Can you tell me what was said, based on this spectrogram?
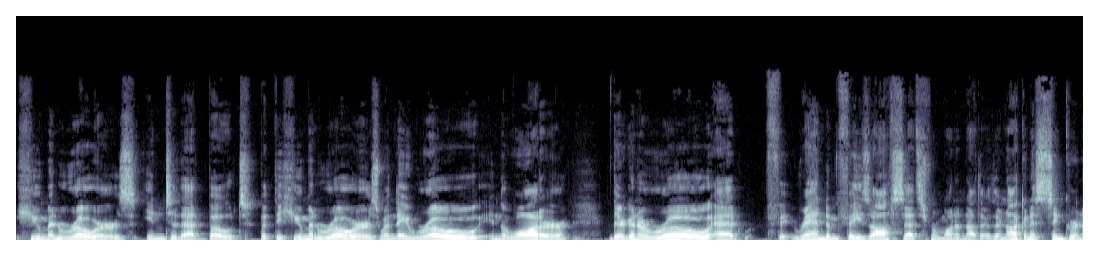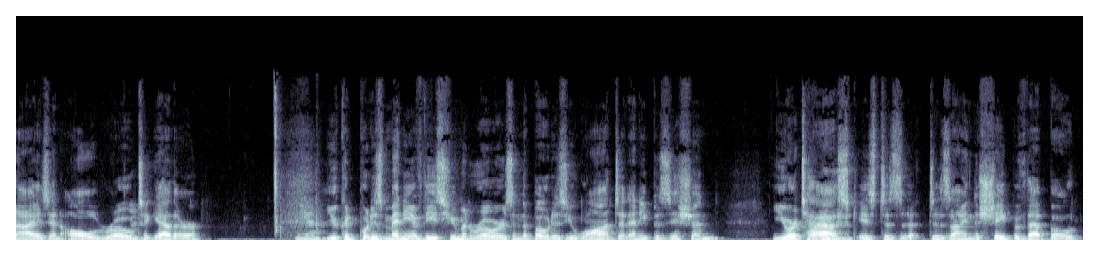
human rowers into that boat. But the human rowers, when they row in the water, they're going to row at f- random phase offsets from one another. They're not going to synchronize and all row mm-hmm. together. Yeah. You can put as many of these human rowers in the boat as you want at any position. Your task mm-hmm. is to z- design the shape of that boat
